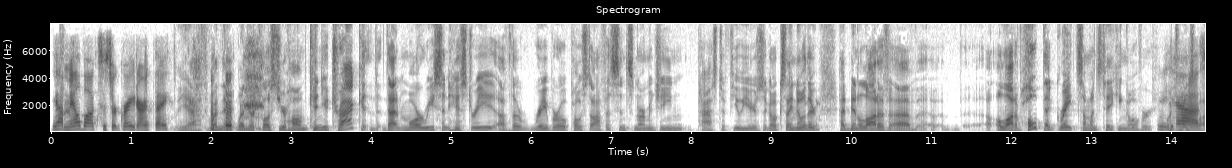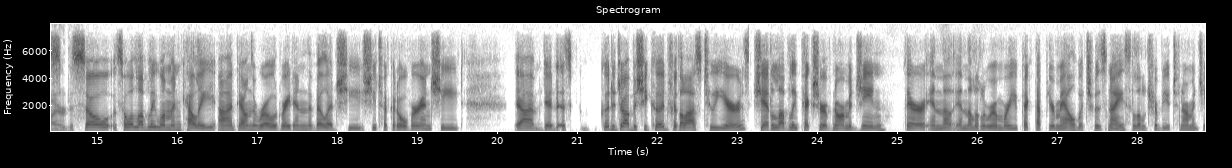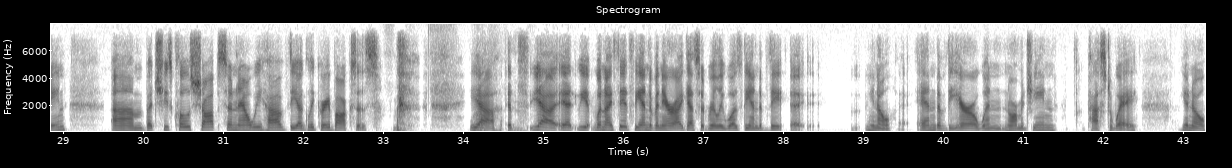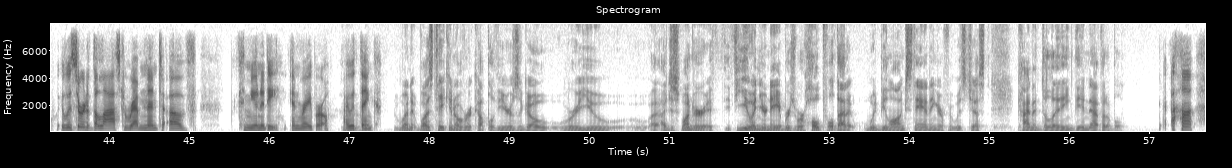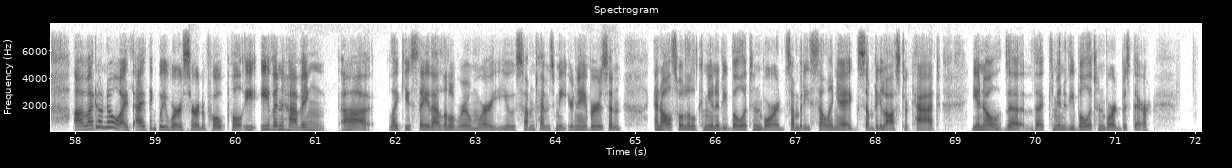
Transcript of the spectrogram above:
Yeah, mailboxes are great, aren't they? Yeah, when they're when they're close to your home. Can you track that more recent history of the Reaboro post office since Norma Jean passed a few years ago? Because I know there had been a lot of uh, a lot of hope that great someone's taking over. What yes. transpired? So so a lovely woman, Kelly, uh, down the road, right in the village. She she took it over and she. Uh, did as good a job as she could for the last two years. She had a lovely picture of Norma Jean there in the in the little room where you picked up your mail, which was nice, a little tribute to Norma Jean. Um, but she's closed shop, so now we have the ugly gray boxes. Hmm. yeah, it's yeah. It, it, when I say it's the end of an era, I guess it really was the end of the, uh, you know, end of the era when Norma Jean passed away. You know, it was Hmm. sort of the last remnant of community in Reaboro, I would think. when it was taken over a couple of years ago, were you? I I just wonder if, if you and your neighbors were hopeful that it would be long-standing, or if it was just kind of delaying the inevitable. Uh, um, I don't know. I, I think we were sort of hopeful, e- even having, uh, like you say, that little room where you sometimes meet your neighbors, and and also a little community bulletin board. Somebody selling eggs, somebody lost their cat. You know, the the community bulletin board was there,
